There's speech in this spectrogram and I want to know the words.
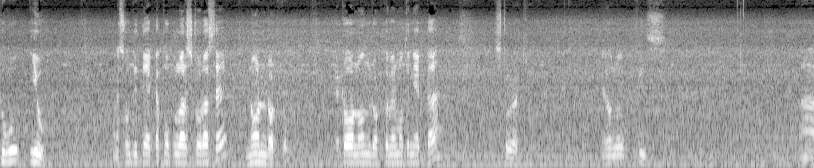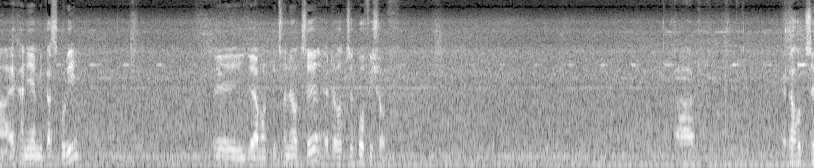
টু ইউ। মানে সৌদিতে একটা পপুলার স্টোর আছে নন ডট কম এটাও নন ডট কমের মতনই একটা স্টোর আর কি। এ হলো ফ্রিজ এখানে আমি কাজ করি। এই যে আমার পিছনে হচ্ছে, এটা হচ্ছে কফি শপ আর এটা হচ্ছে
